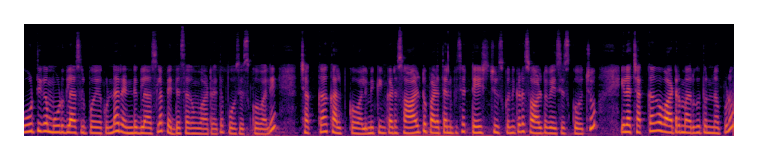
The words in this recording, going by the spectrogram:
పూర్తిగా మూడు గ్లాసులు పోయకుండా రెండు గ్లాసుల పెద్ద సగం వాటర్ అయితే పోసేసుకోవాలి. చక్కగా కలుపుకోవాలి. మీకు ఇక్కడ సాల్ట్ పడితే అనిపిస్తే టేస్ట్ చూసుకొని ఇక్కడ సాల్ట్ వేసేసుకోవచ్చు. ఇలా చక్కగా వాటర్ మరుగుతున్నప్పుడు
